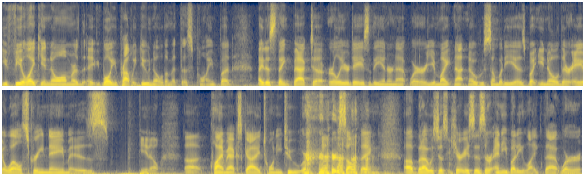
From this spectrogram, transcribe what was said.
you feel like you know them, or the, well, you probably do know them at this point. But I just think back to earlier days of the internet where you might not know who somebody is, but you know their AOL screen name is, you know, uh, Climax Guy twenty two or something. uh, but I was just curious: is there anybody like that where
